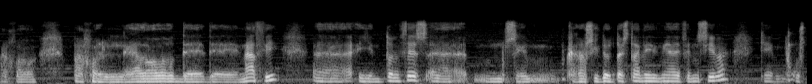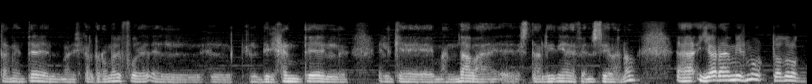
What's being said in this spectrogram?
bajo, bajo el legado de, nazi y entonces se, claro, se toda esta línea defensiva que justamente el mariscal Rommel fue el, el, el dirigente, el, el, que mandaba esta línea defensiva, ¿no? y ahora mismo todo, lo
